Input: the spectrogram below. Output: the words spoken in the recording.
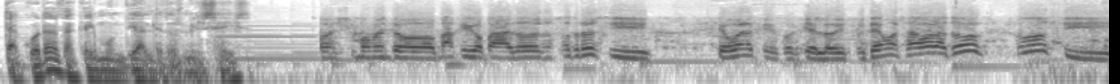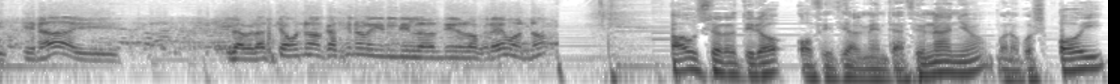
¿Te acuerdas de aquel mundial de 2006? Es un momento mágico para todos nosotros y qué bueno que porque lo disfrutemos ahora todos, todos y, y nada, y, la verdad es que aún no, casi no, ni lo, ni lo creemos, ¿no? Pau se retiró oficialmente hace un año. Bueno, pues hoy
